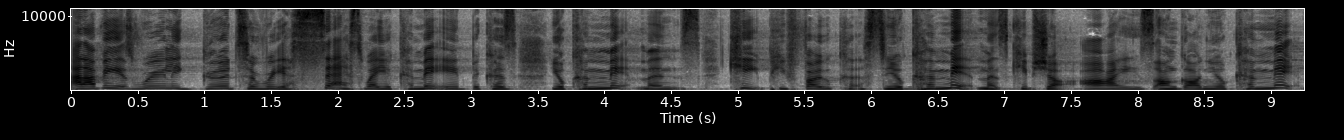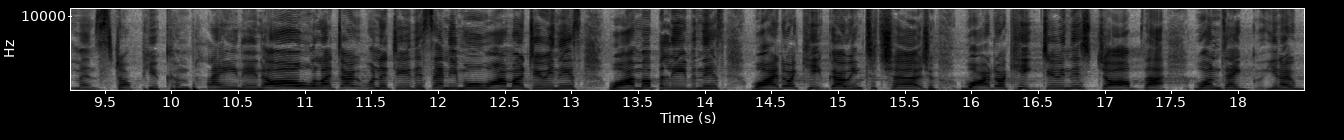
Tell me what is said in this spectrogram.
And I think it's really good to reassess where you're committed because your commitments keep you focused, and your commitments keeps your eyes on God, and your commitments stop you complaining. Oh, well, I don't want to do this anymore. Why am I doing this? Why am I believing this? Why do I keep going to church? Why do I keep doing this job that one day, you know,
